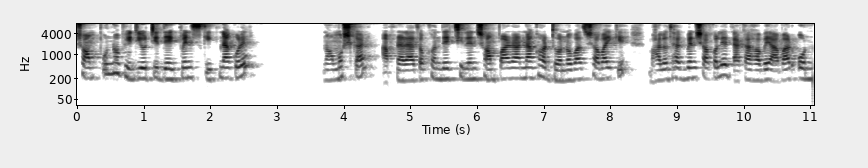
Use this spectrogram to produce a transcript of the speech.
সম্পূর্ণ ভিডিওটি দেখবেন, স্কিপ না করে। নমস্কার, আপনারা এতক্ষণ দেখছিলেন সম্পার রান্নাঘর। ধন্যবাদ সবাইকে। ভালো থাকবেন সকলে। দেখা হবে আবার অন্য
